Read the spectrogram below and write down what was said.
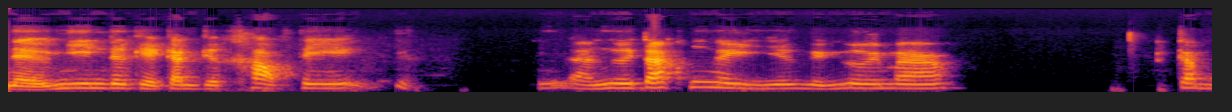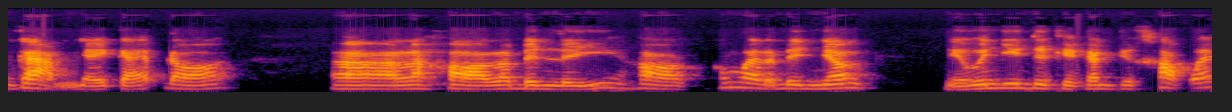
nếu nhìn từ cái cảnh triết học thì à, người ta không nghĩ như người người mà trầm cảm nhạy kép đó à, là họ là bệnh lý họ không phải là bệnh nhân. Nếu mà nhìn từ cái cảnh triết học ấy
